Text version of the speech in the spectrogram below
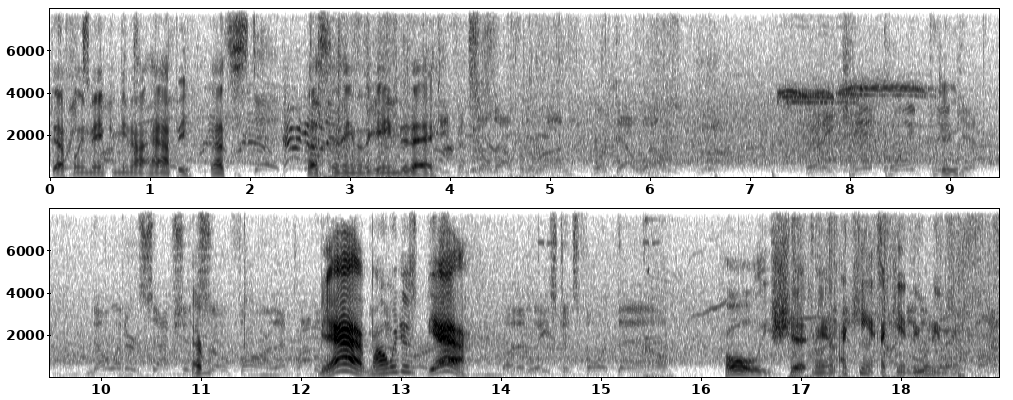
definitely making me not happy. That's that's the name of the game today. Defense sold out for the run. Worked out well. And he can't quite pick Dude. it. No interception Ev- so far. That probably Yeah, why don't we just yeah. But at least it's fourth down. Holy shit, man. I can't I can't do anything. Finally,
